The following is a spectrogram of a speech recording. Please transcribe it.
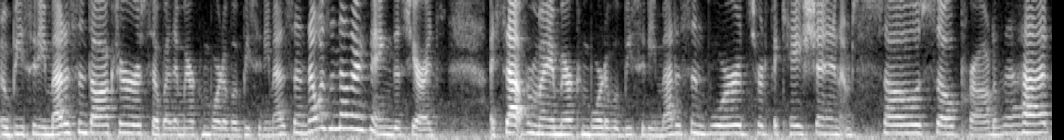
obesity medicine doctor, so by the American Board of Obesity Medicine. That was another thing this year. It's I sat for my American Board of Obesity Medicine board certification. I'm so so proud of that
